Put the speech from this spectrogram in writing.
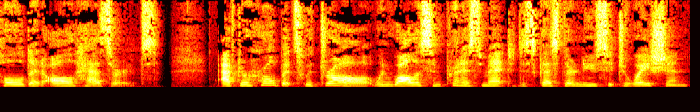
hold at all hazards. After Hurlbut's withdrawal, when Wallace and Prentiss met to discuss their new situation,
